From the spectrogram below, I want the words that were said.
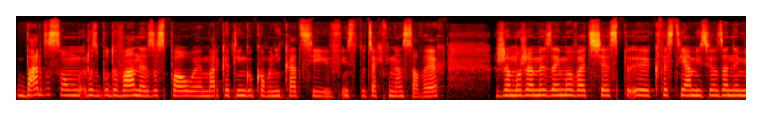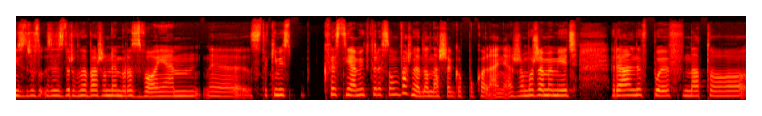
bardzo są rozbudowane zespoły marketingu, komunikacji w instytucjach finansowych że możemy zajmować się y, kwestiami związanymi z, ze zrównoważonym rozwojem, y, z takimi kwestiami, które są ważne dla naszego pokolenia, że możemy mieć realny wpływ na to,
